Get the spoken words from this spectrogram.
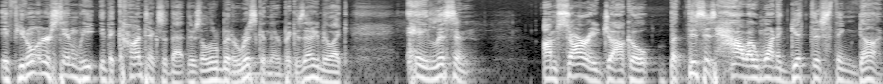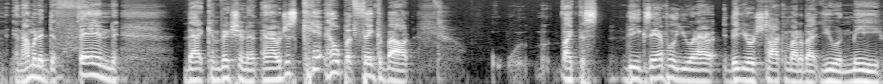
if you don't understand what he, the context of that, there's a little bit of risk in there because that can be like, hey, listen, I'm sorry, Jocko, but this is how I want to get this thing done, and I'm going to defend that conviction. And, and I just can't help but think about like this the example you and I that you were just talking about about you and me.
